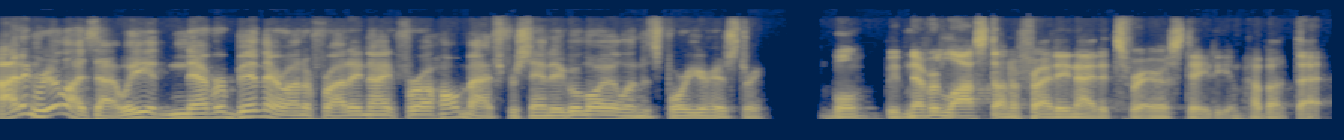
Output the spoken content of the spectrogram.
I didn't realize that. We had never been there on a Friday night for a home match for San Diego Loyal in its four year history. Well, we've never lost on a Friday night at Torero Stadium. How about that?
